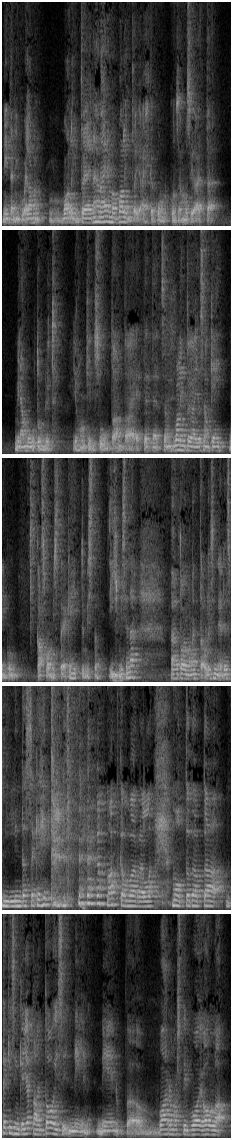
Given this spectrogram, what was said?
niitä niin kuin elämän valintoja. Ja nehän on enemmän valintoja ehkä kuin, kuin semmoisia, että minä muutun nyt johonkin suuntaan tai että, että, että se on valintoja ja se on kehit, niin kuin kasvamista ja kehittymistä ihmisenä. Toivon, että olisin edes millin tässä kehittynyt matkan varrella, mutta tota, tekisinkö jotain toisin, niin, niin varmasti voi olla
